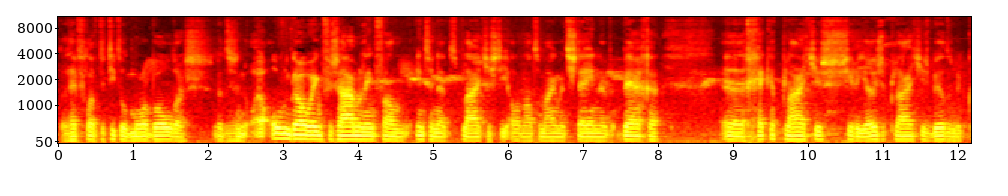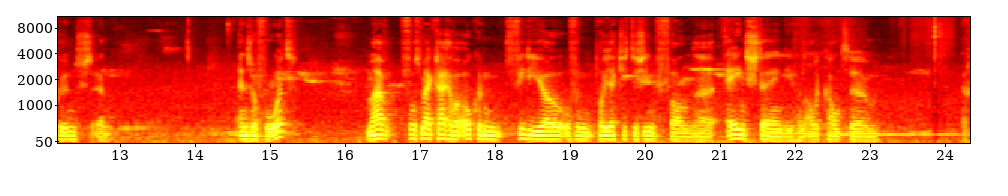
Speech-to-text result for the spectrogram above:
dat heeft geloof ik de titel More Boulders. Dat is een eh, ongoing verzameling van internetplaatjes die allemaal te maken met stenen, bergen, eh, gekke plaatjes, serieuze plaatjes, beeldende kunst en, enzovoort. Maar volgens mij krijgen we ook een video of een projectje te zien van eh, één steen die van alle kanten echt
